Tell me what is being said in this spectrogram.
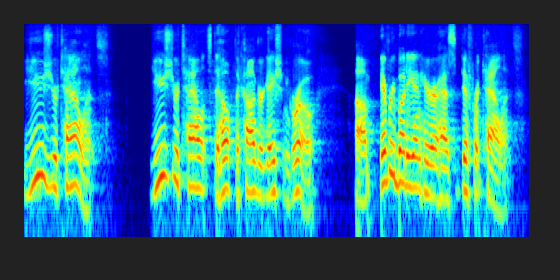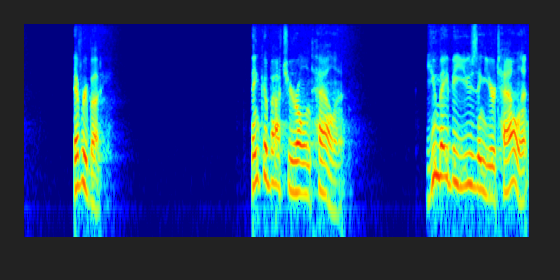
Use your talents. Use your talents to help the congregation grow. Um, everybody in here has different talents. Everybody. Think about your own talent. You may be using your talent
